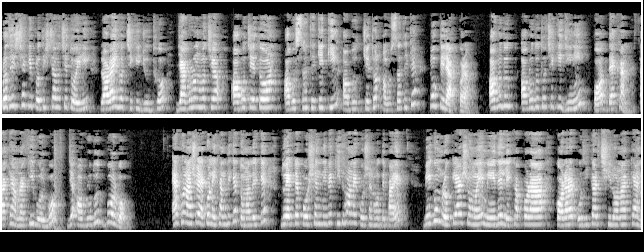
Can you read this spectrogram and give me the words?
প্রতিষ্ঠা কি প্রতিষ্ঠা হচ্ছে তৈরি, লড়াই হচ্ছে কি যুদ্ধ, জাগরণ হচ্ছে অবচেতন অবস্থা থেকে কি অবচেতন অবস্থা থেকে মুক্তি লাভ করা। অগ্রদূত অগ্রদূত হচ্ছে কি যিনি পথ দেখান, তাকে আমরা কি বলব? যে অগ্রদূত বলব। এখন আসো, এখন এখান থেকে তোমাদেরকে দু একটা কোশ্চেন দিবে, কি ধরনের কোশ্চেন হতে পারে? বেগম রোকেয়ার সময়ে মেয়েদের লেখাপড়া করার অধিকার ছিল না কেন?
